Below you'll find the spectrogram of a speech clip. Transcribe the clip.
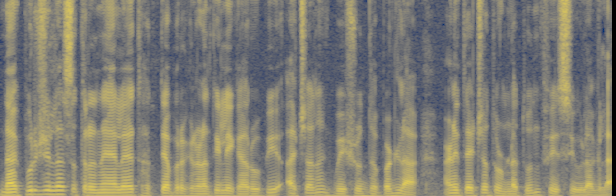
नागपूर जिल्हा सत्र न्यायालयात हत्या प्रकरणातील एक आरोपी अचानक बेशुद्ध पडला आणि त्याच्या तोंडातून फेस येऊ लागला.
